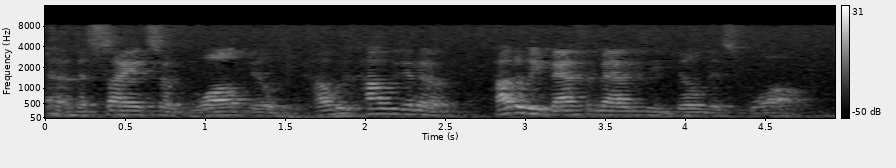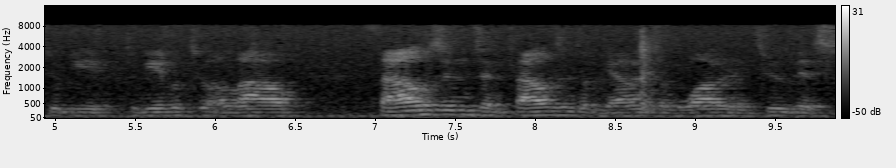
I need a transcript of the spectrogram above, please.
the science of wall building, how, how are we going to how do we mathematically build this wall to be, to be able to allow thousands and thousands of gallons of water into this,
